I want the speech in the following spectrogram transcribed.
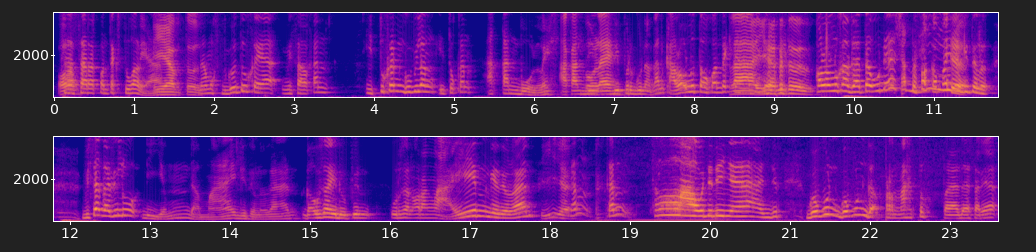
Oh. secara kontekstual ya Iya betul. nah maksud gue tuh kayak misalkan itu kan gue bilang itu kan akan boleh Akan di- boleh. dipergunakan kalau lu tahu konteksnya Lah ngerti iya betul. kalau lu kagak tahu udah shut the fuck up Iya. aja gitu loh bisa gak sih lu diem damai gitu loh kan gak usah hidupin urusan orang lain gitu kan Iya. kan kan selau jadinya anjir gue pun gue pun nggak pernah tuh pada dasarnya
